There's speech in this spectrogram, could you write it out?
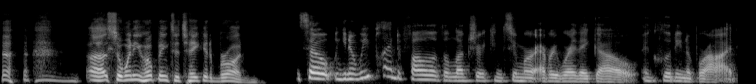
uh, so when are you hoping to take it abroad? So, you know, we plan to follow the luxury consumer everywhere they go, including abroad.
